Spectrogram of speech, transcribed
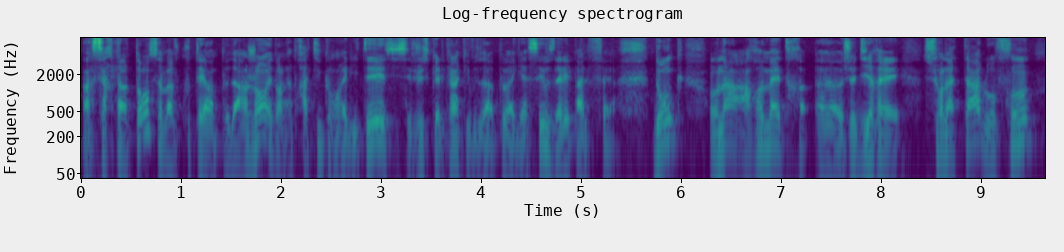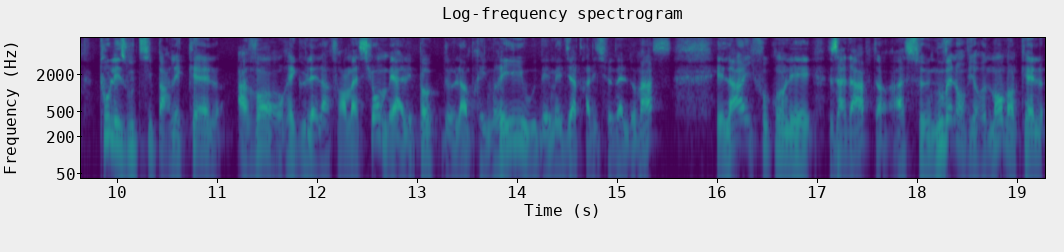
un certain temps, ça va vous coûter un peu d'argent, et dans la pratique, en réalité, si c'est juste quelqu'un qui vous a un peu agacé, vous n'allez pas le faire. Donc, on a à remettre, je dirais, sur la table, au fond, tous les outils par lesquels, avant, on régulait l'information, mais à l'époque de l'imprimerie ou des médias traditionnels de masse. Et là, il faut qu'on les adapte à ce nouvel environnement dans lequel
